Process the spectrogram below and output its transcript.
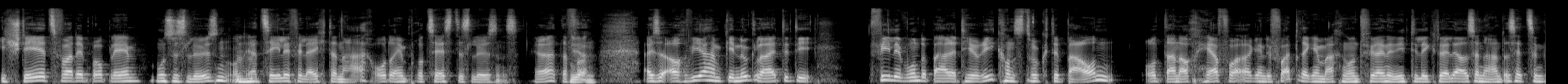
ich stehe jetzt vor dem Problem, muss es lösen und mhm. erzähle vielleicht danach oder im Prozess des Lösens ja, davon. Ja. Also auch wir haben genug Leute, die viele wunderbare Theoriekonstrukte bauen und dann auch hervorragende Vorträge machen und für eine intellektuelle Auseinandersetzung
